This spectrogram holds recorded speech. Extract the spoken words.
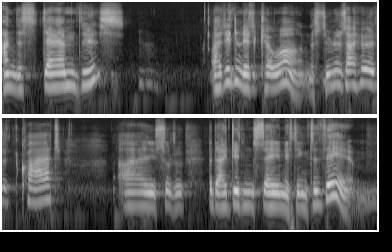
understand this. Mm-hmm. I didn't let it go on. As soon as I heard it quiet, I sort of, but I didn't say anything to them,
